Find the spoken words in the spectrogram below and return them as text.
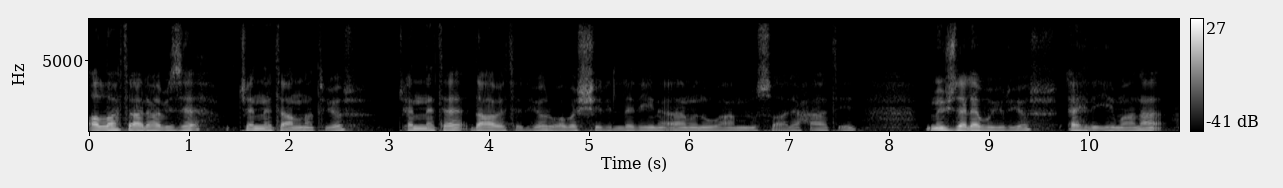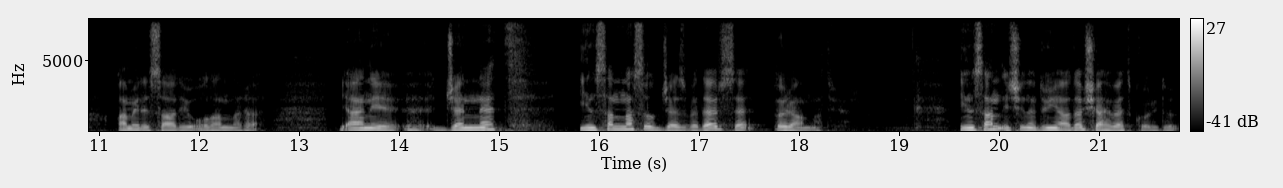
Allah Teala bize cenneti anlatıyor. Cennete davet ediyor. وَبَشِّرِ الَّذ۪ينَ آمَنُوا وَعَمِلُوا الصَّالِحَاتِ Müjdele buyuruyor. Ehli imana, ameli salih olanlara. Yani e, cennet insan nasıl cezbederse öyle anlatıyor. İnsan içine dünyada şehvet koydu.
